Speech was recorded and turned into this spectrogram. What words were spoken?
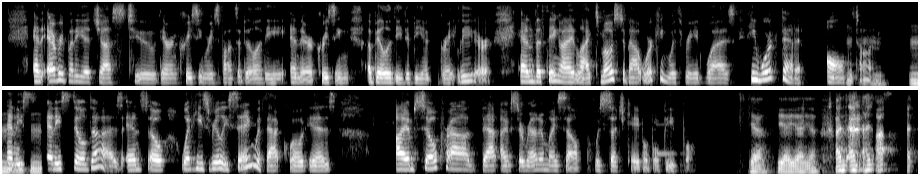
and everybody adjusts to their increasing responsibility and their increasing ability to be a great leader. And the thing I liked most about working with Reed was he worked at it all the time. Mm-hmm. And he mm-hmm. and he still does. And so what he's really saying with that quote is I am so proud that I've surrounded myself with such capable people. Yeah, yeah, yeah, yeah. And and, and I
